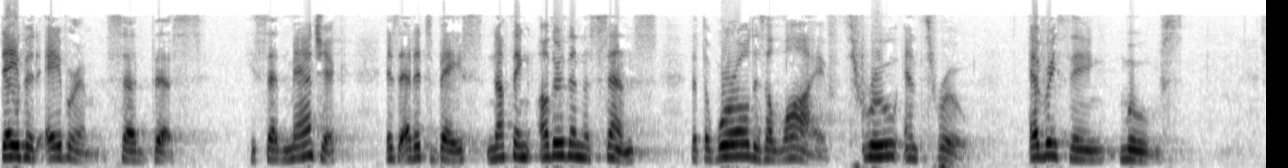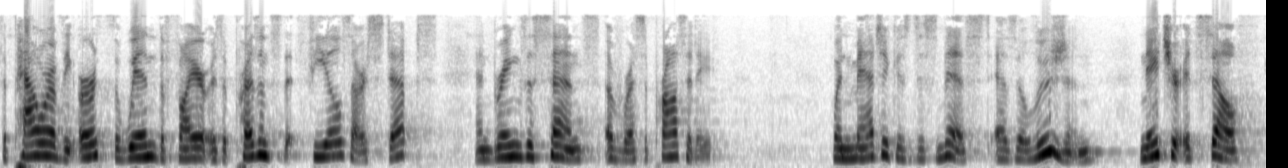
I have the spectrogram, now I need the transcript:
David Abram said this. He said, Magic is at its base nothing other than the sense that the world is alive through and through. Everything moves. The power of the earth, the wind, the fire is a presence that feels our steps and brings a sense of reciprocity. When magic is dismissed as illusion, nature itself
